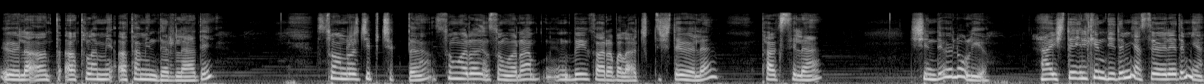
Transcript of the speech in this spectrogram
Öyle at, atla, ata mindirlerdi. Sonra cip çıktı. Sonra sonra büyük arabalar çıktı işte öyle. Taksiler. Şimdi öyle oluyor. Ha işte ilkin dedim ya söyledim ya.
